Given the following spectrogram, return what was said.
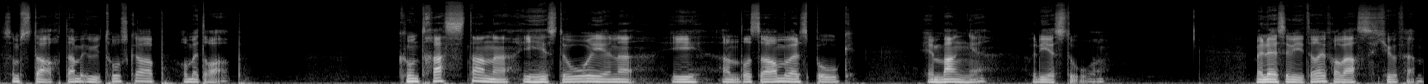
som starta med utroskap og med drap. Kontrastene i historiene i Andre Samuels bok er mange, og de er store. Vi leser videre fra vers 25.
